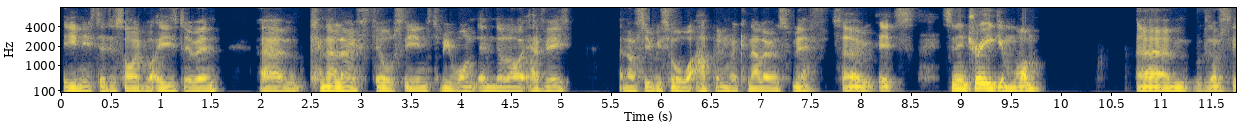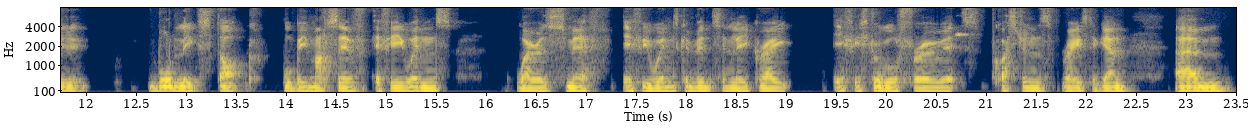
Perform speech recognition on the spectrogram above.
he needs to decide what he's doing. Um, Canelo still seems to be wanting the light heavy and obviously we saw what happened with Canelo and Smith. So it's it's an intriguing one um, because obviously Bauderlique stock will be massive if he wins, whereas Smith, if he wins convincingly, great. If he struggles through, it's questions raised again. Um,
